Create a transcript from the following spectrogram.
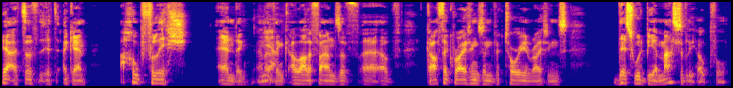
Yeah, it's, a, it, again a hopeful-ish ending, and yeah. I think a lot of fans of uh, of Gothic writings and Victorian writings, this would be a massively hopeful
